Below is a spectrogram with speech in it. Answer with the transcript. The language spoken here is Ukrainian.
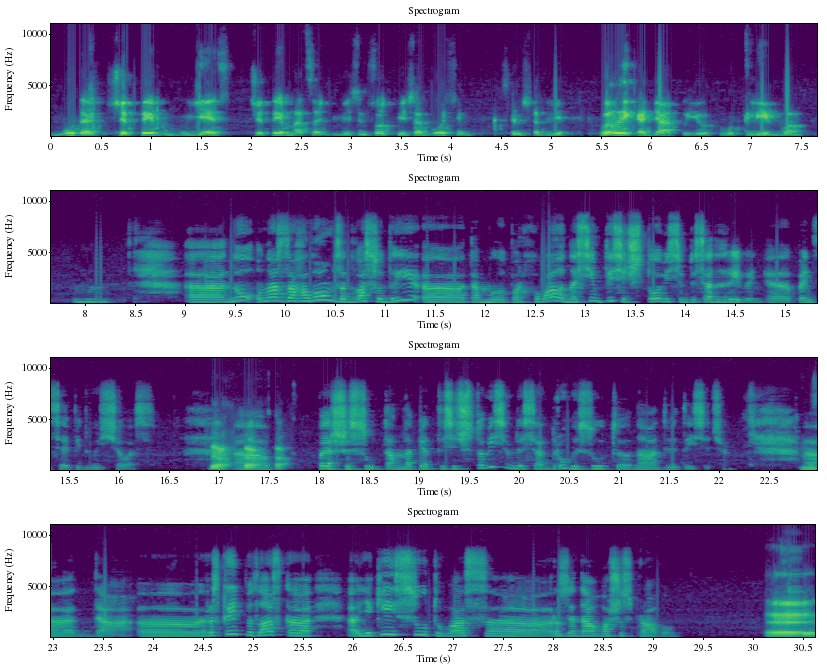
буде 4, є 14 858 72. Велике дякую, уклін вам. Е, ну, у нас загалом за два суди е, там ми порахували на 7180 гривень е, пенсія підвищилась. Так, так, так. Перший суд там на 5180, другий суд на 2000. Мгм. Е, да. розкажіть, будь ласка, який суд у вас розглядав вашу справу? Е,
